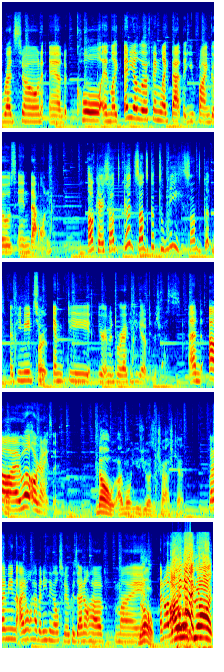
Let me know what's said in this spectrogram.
redstone and coal and like any other thing like that that you find goes in that one. Okay, sounds good. Sounds good to me. Sounds good. If you need to Alright. empty your inventory, I can take it up to the chest, and Oh. I will organize it. No, I won't use you as a trash can. But I mean, I don't have anything else to do because I don't have my. No, I don't have a I will not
